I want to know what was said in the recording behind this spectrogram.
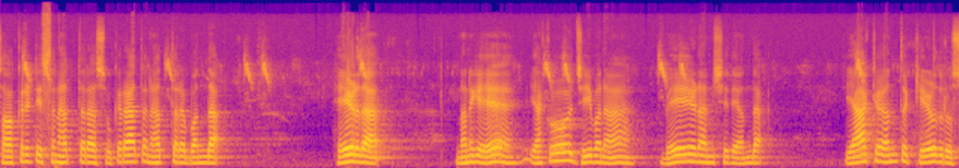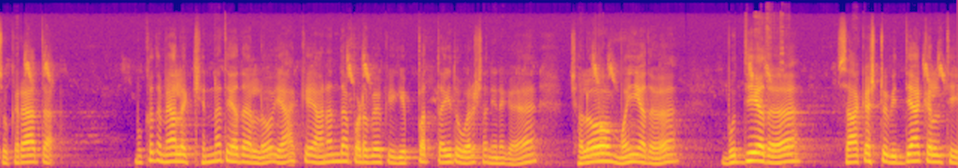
ಸಾಕ್ರೆಟಿಸನ ಹತ್ತಿರ ಸುಕರಾತನ ಹತ್ತಿರ ಬಂದ. ಹೇಳ್ದ, ನನಗೆ ಯಾಕೋ ಜೀವನ ಬೇಡ ಅನಿಸಿದೆ ಅಂದ. ಯಾಕೆ ಅಂತ ಕೇಳಿದ್ರು ಸುಕರಾತ ಮುಖದ ಮೇಲೆ ಖಿನ್ನತೆ ಅದಲ್ಲೋ, ಯಾಕೆ ಆನಂದ ಪಡಬೇಕು ಈಗ ಇಪ್ಪತ್ತೈದು ವರ್ಷ ನಿನಗೆ? ಚಲೋ ಮೈ ಅದ, ಬುದ್ಧಿ ಅದ, ಸಾಕಷ್ಟು ವಿದ್ಯಾ ಕಲ್ತಿ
